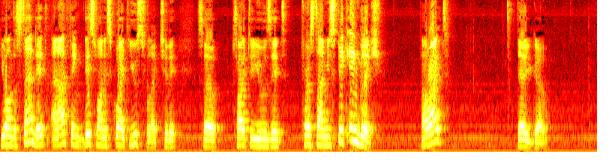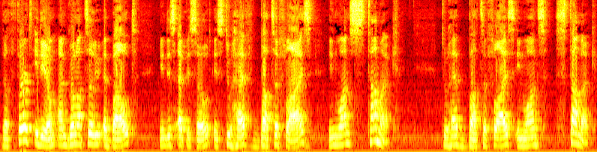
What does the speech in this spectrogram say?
you understand it, and I think this one is quite useful actually. So try to use it first time you speak English. Alright? There you go. The third idiom I'm gonna tell you about in this episode is to have butterflies in one's stomach. To have butterflies in one's stomach.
